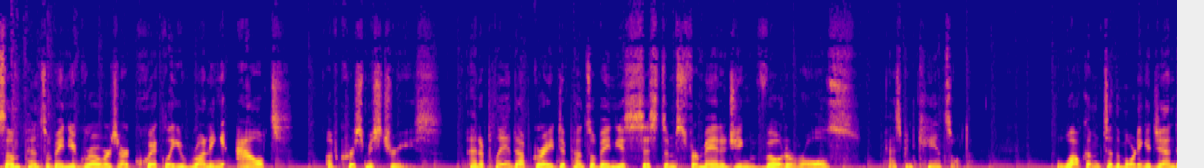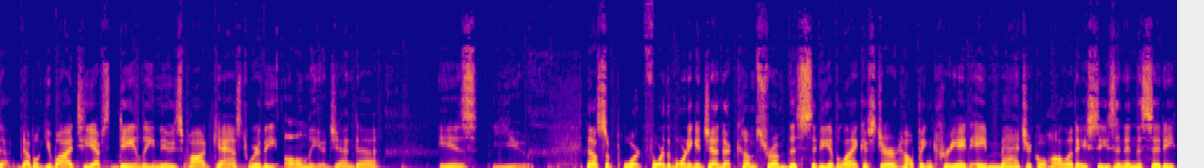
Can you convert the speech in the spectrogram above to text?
Some Pennsylvania growers are quickly running out of Christmas trees, and a planned upgrade to Pennsylvania's systems for managing voter rolls has been canceled. Welcome to the Morning Agenda, WITF's daily news podcast, where the only agenda is you. Now, support for the morning agenda comes from the City of Lancaster, helping create a magical holiday season in the city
